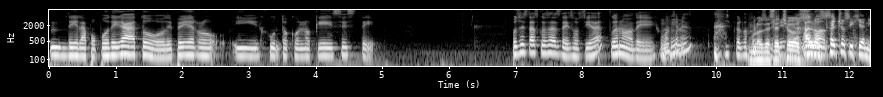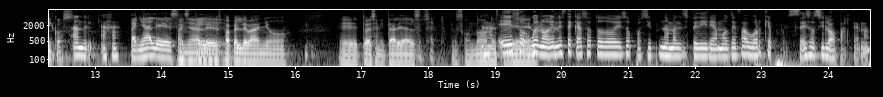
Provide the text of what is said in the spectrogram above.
de la popó de gato o de perro y junto con lo que es este pues estas cosas de sociedad, bueno, de ¿cómo uh -huh. se llama? Ay, perdón. Como los desechos. A los desechos higiénicos. Ándale, ajá. Pañales. Pañales, este... papel de baño. eh, toallas sanitarias, Exacto. los Ajá, condones. Eso, también. bueno, en este caso todo eso, pues sí, nada más les pediríamos de favor que pues eso sí lo aparte, ¿no?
